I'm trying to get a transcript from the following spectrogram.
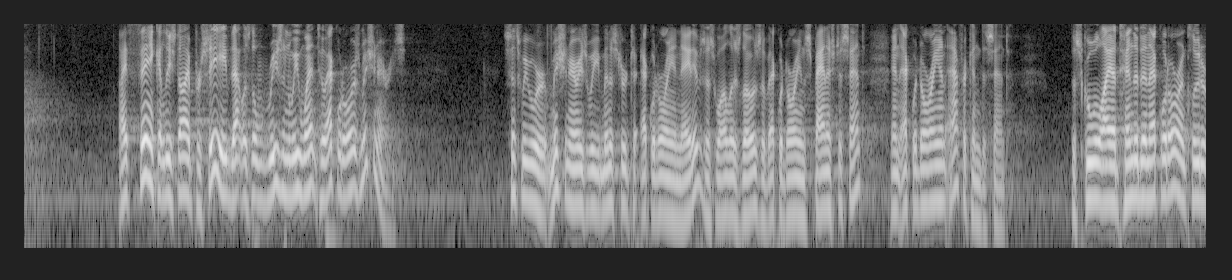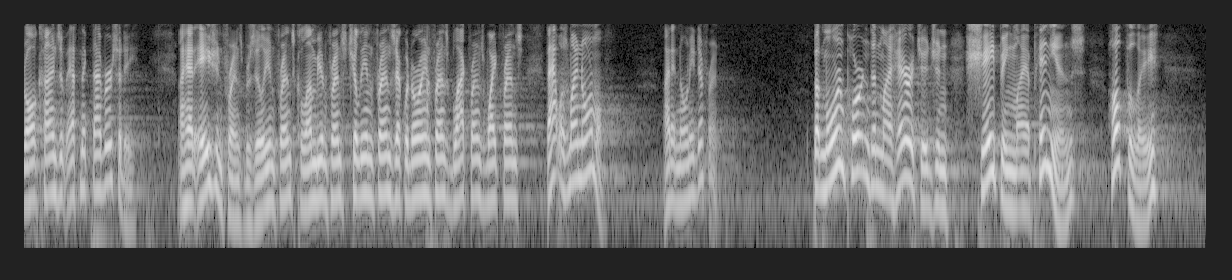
I think, at least I perceived, that was the reason we went to Ecuador as missionaries. Since we were missionaries, we ministered to Ecuadorian natives as well as those of Ecuadorian Spanish descent and Ecuadorian African descent. The school I attended in Ecuador included all kinds of ethnic diversity. I had Asian friends, Brazilian friends, Colombian friends, Chilean friends, Ecuadorian friends, black friends, white friends. That was my normal. I didn't know any different. But more important than my heritage in shaping my opinions, hopefully,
